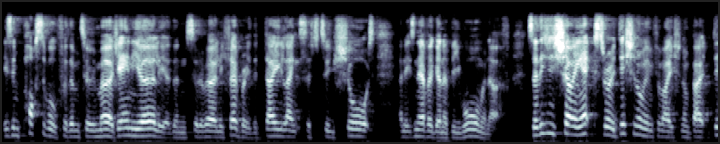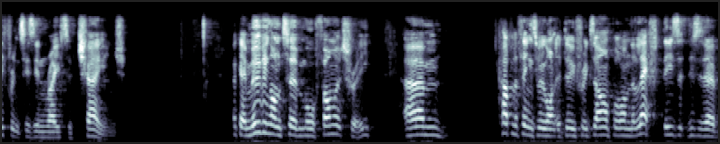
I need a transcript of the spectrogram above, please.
It's impossible for them to emerge any earlier than sort of early February. The day lengths are too short and it's never going to be warm enough. So this is showing extra additional information about differences in rate of change. Okay, moving on to morphometry. Um, couple of things we want to do. For example, on the left, these, this is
